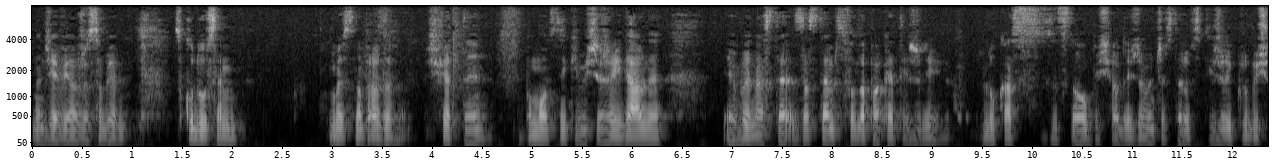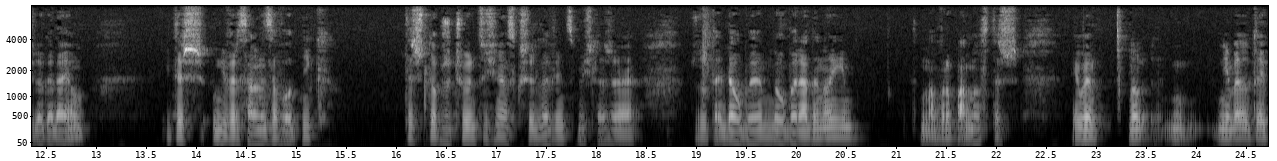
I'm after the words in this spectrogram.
nadzieję wiążę sobie z Kudusem, bo jest naprawdę świetny pomocnik i myślę, że idealny jakby zastępstwo dla pakety, jeżeli Lukas zdecydowałby się odejść do Manchesteru City, jeżeli kluby się dogadają. I też uniwersalny zawodnik, też dobrze czujący się na skrzydle, więc myślę, że, że tutaj dałby, dałby radę. No i Mavropanos też jakby, no, nie będę tutaj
